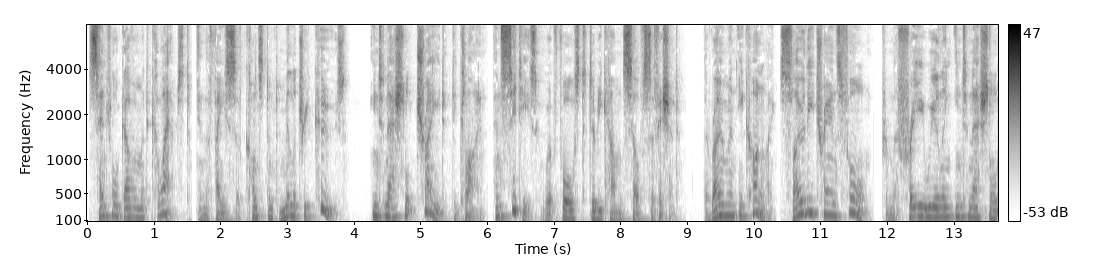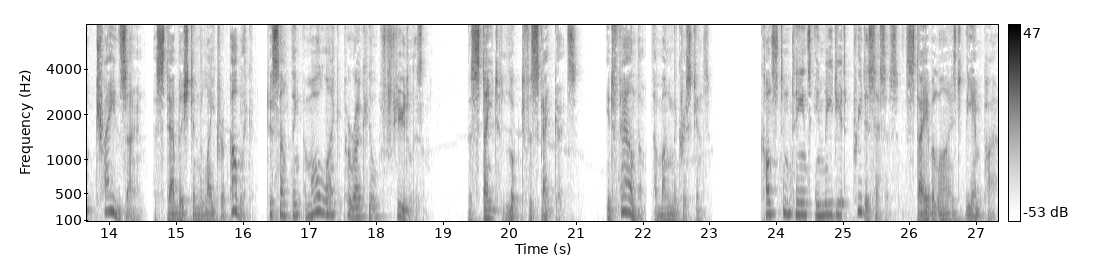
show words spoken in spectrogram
Central government collapsed in the face of constant military coups. International trade declined, and cities were forced to become self sufficient. The Roman economy slowly transformed from the freewheeling international trade zone established in the late Republic to something more like parochial feudalism. The state looked for scapegoats. It found them among the Christians. Constantine's immediate predecessors stabilized the empire.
